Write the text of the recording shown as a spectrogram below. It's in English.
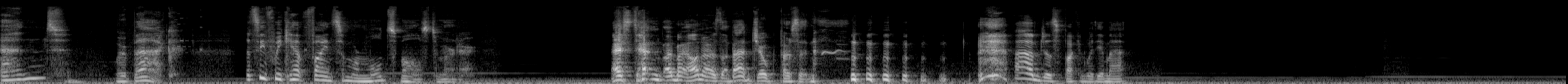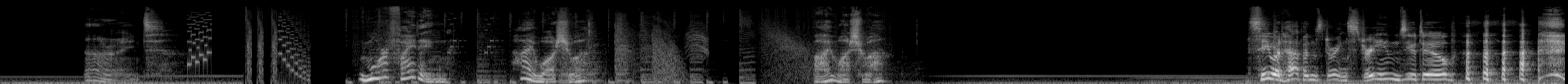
And we're back. Let's see if we can't find some more Moldsmals to murder. I stand by my honor as a bad joke person. I'm just fucking with you, Matt. Alright. More fighting! Hi, Woshua. Bye, Woshua. See what happens during streams, YouTube?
